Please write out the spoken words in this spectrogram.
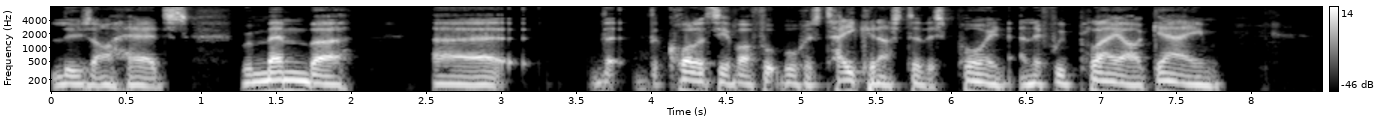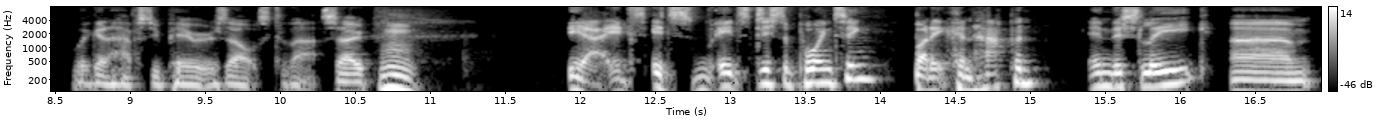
lose our heads. Remember uh, that the quality of our football has taken us to this point, and if we play our game, we're going to have superior results to that. So, mm. yeah, it's it's it's disappointing, but it can happen in this league, um,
